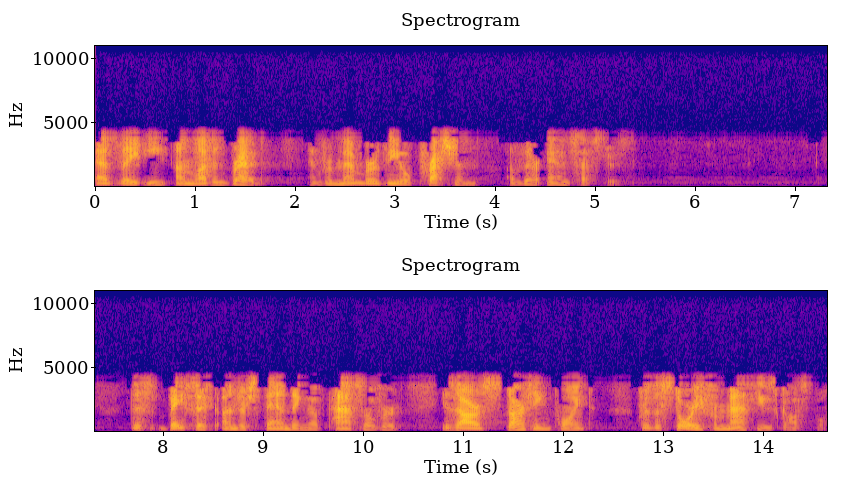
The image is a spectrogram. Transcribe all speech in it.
as they eat unleavened bread and remember the oppression of their ancestors. This basic understanding of Passover is our starting point for the story from Matthew's Gospel.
